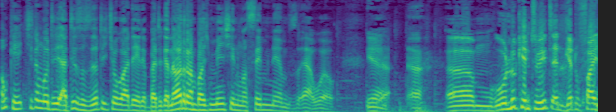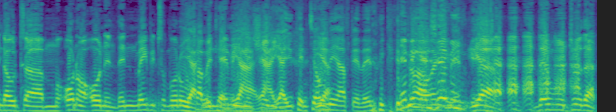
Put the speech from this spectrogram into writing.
okay chitongoti hatizoziva kuti chokwadi here but kana varamba vachimentionwa same names yeah well Yeah. uh, Um, we'll look into it and get to find out um, on our own, and then maybe tomorrow we'll yeah, come we and can, naming yeah, and yeah, shaming. yeah, you can tell Yeah. me after and then we can Naming do our and own shaming. yeah, then we'll do that.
